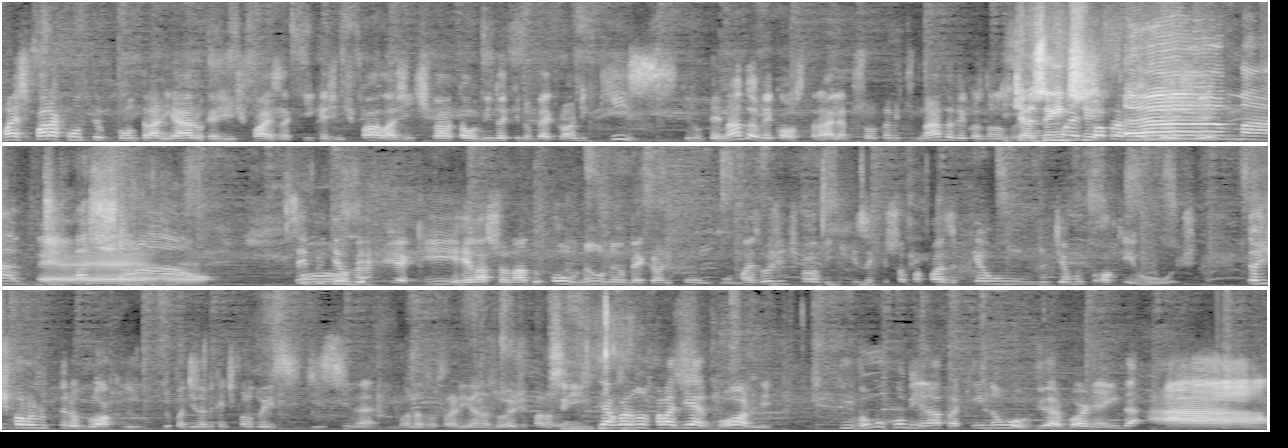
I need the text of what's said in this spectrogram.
Mas para contra- contrariar o que a gente faz aqui, que a gente fala, a gente vai estar ouvindo aqui no background Kiss, que não tem nada a ver com a Austrália, absolutamente nada a ver com as E donas que a gente um ama de É. paixão. Sempre tem um Porra. BG aqui relacionado ou não, né, um background com, com- mas hoje a gente vai ouvir Kiss aqui só para fazer, porque é um, um dia muito rock and roll hoje. Então a gente falou no primeiro bloco do Dupla Dinâmica, a gente falou do ACDC, né, bandas australianas hoje, falando Sim. e agora vamos falar de Airborne. E vamos combinar para quem não ouviu Airborne ainda. Ah,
